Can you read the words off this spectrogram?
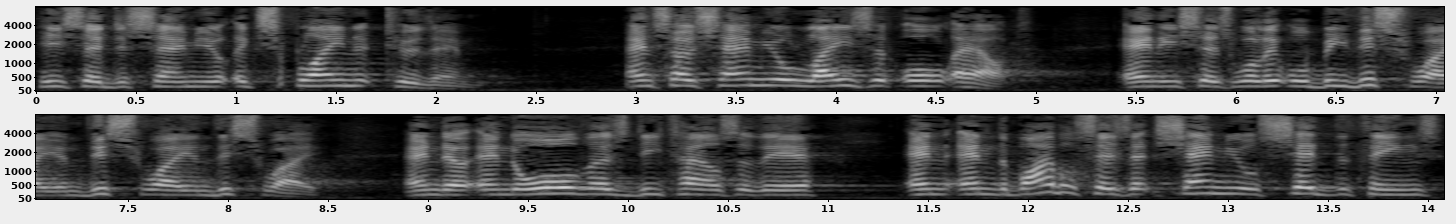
he said to Samuel, explain it to them. And so Samuel lays it all out. And he says, well, it will be this way and this way and this way. And, uh, and all those details are there. And, and the Bible says that Samuel said the things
